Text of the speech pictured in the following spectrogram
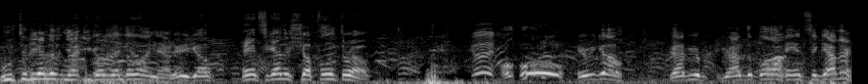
Move to the end of the You go to the end of the line now. There you go. Hands together, shuffle and throw. Good. Oh, ooh, here we go. Grab your grab the ball, hands together.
